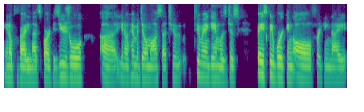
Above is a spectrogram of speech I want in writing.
you know, providing that spark as usual. Uh, you know, him and Domas, that two two man game was just basically working all freaking night,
